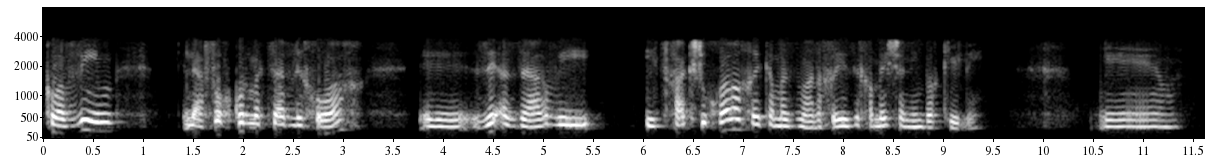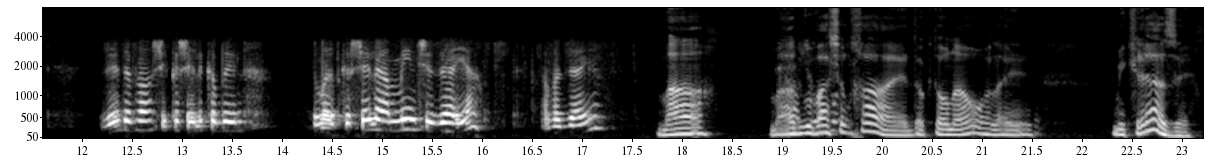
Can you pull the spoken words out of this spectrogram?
כואבים, להפוך כל מצב לכוח, אה, זה עזר, ויצחק שוחרר אחרי כמה זמן, אחרי איזה חמש שנים בכלא. אה, זה דבר שקשה לקבל. זאת אומרת, קשה להאמין שזה היה, אבל זה היה. מה, מה התגובה שלך, דוקטור נאור, על המקרה הזה?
